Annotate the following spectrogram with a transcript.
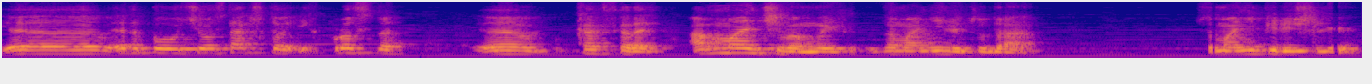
э, это получилось так, что их просто, э, как сказать, обманчиво мы их заманили туда, чтобы они перешли.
